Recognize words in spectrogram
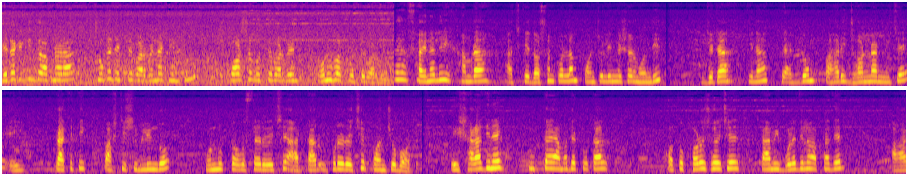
যেটাকে কিন্তু আপনারা চোখে দেখতে পারবেন না, কিন্তু স্পর্শ করতে পারবেন, অনুভব করতে পারবেন। ফাইনালি আমরা আজকে দর্শন করলাম পঞ্চলিঙ্গেশ্বর মন্দির, যেটা কিনা একদম পাহাড়ি ঝর্ণার নিচে এই প্রাকৃতিক পাঁচটি শিবলিঙ্গ উন্মুক্ত অবস্থায় রয়েছে, আর তার উপরে রয়েছে পঞ্চবট। এই সারাদিনের ট্যুরটায় আমাদের টোটাল কত খরচ হয়েছে তা আমি বলে দিলাম আপনাদের। আর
